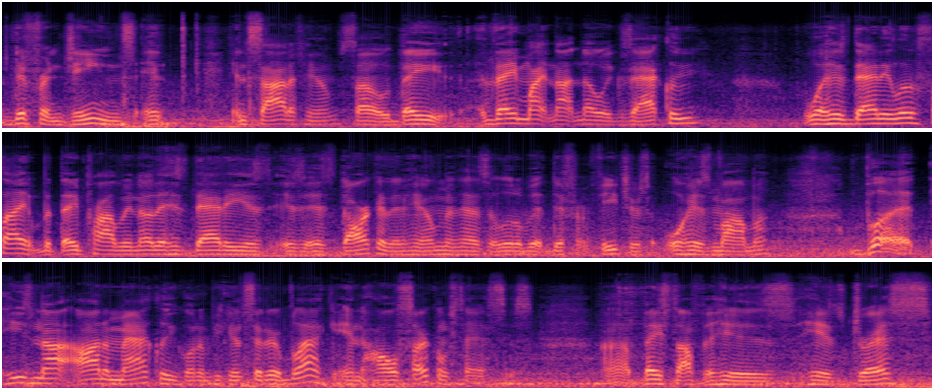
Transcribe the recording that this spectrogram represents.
different genes in, inside of him. So they they might not know exactly what his daddy looks like, but they probably know that his daddy is, is, is darker than him and has a little bit different features, or his mama. But he's not automatically going to be considered black in all circumstances, uh, based off of his his dress,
